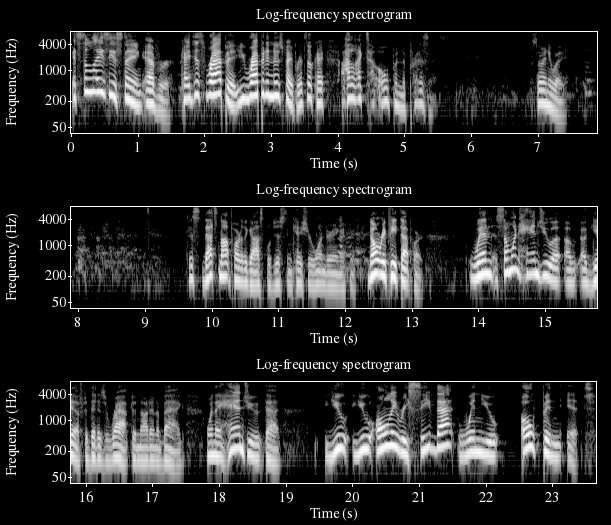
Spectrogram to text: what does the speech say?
It's the laziest thing ever. Okay, just wrap it. You wrap it in newspaper. It's okay. I like to open the presents. So anyway, just that's not part of the gospel. Just in case you're wondering, if you, don't repeat that part. When someone hands you a, a, a gift that is wrapped and not in a bag, when they hand you that, you you only receive that when you open it.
